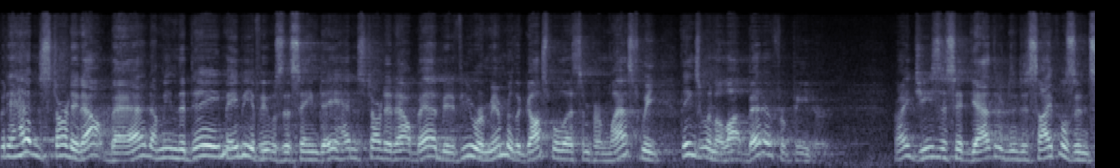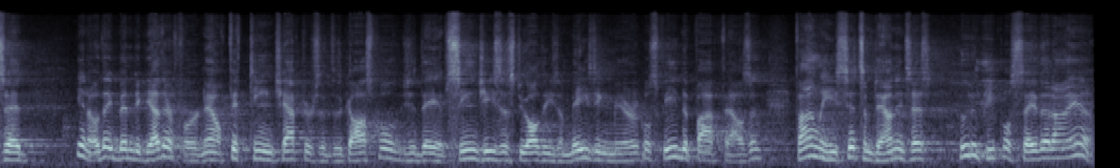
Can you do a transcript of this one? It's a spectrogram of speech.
But it hadn't started out bad. I mean, the day, maybe if it was the same day, hadn't started out bad. But if you remember the gospel lesson from last week, things went a lot better for Peter. Right? Jesus had gathered the disciples and said, you know, they've been together for now 15 chapters of the gospel. They have seen Jesus do all these amazing miracles, feed the 5,000. Finally, he sits them down and says, who do people say that I am?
